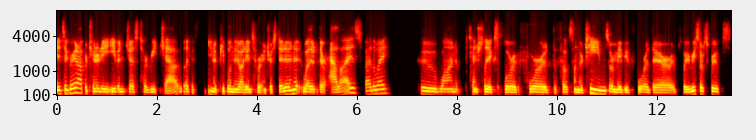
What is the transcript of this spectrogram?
it's a great opportunity, even just to reach out. Like, if you know, people in the audience who are interested in it, whether they're allies, by the way, who want to potentially explore it for the folks on their teams or maybe for their employee resource groups,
